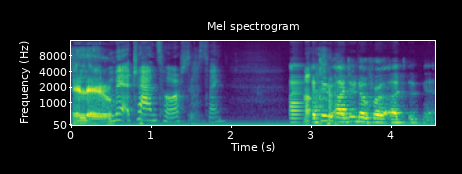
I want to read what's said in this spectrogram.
Hello. We Hello. met a trans horse. It's fine. I, I do. I do know for. Uh, yeah.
